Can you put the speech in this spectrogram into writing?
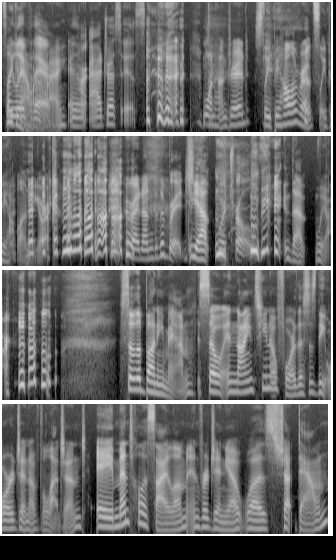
It's we like live hour there, away. and our address is 100 Sleepy Hollow Road, Sleepy Hollow, New York. right under the bridge. yep. We're trolls. that we are. so the bunny man. So in 1904, this is the origin of the legend. A mental asylum in Virginia was shut down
